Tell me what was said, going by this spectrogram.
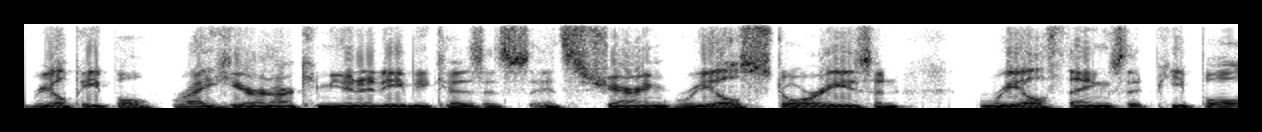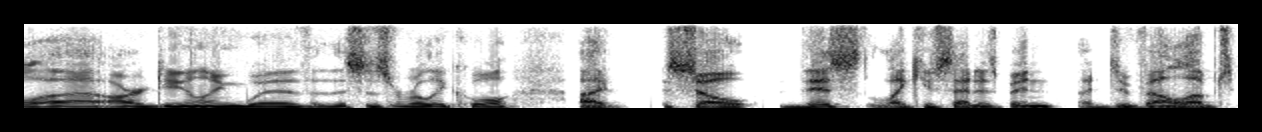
real people right here in our community because it's it's sharing real stories and real things that people uh, are dealing with. This is really cool. Uh, so this, like you said, has been uh, developed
